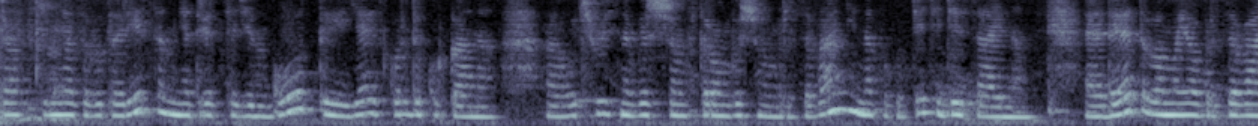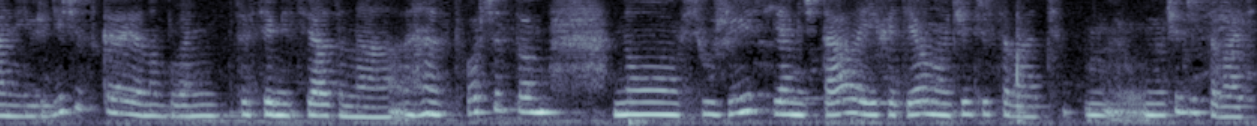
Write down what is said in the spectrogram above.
Здравствуйте, меня зовут Лариса, мне 31 год, и я из города Кургана. Э, учусь на высшем, втором высшем образовании на факультете дизайна. Э, до этого мое образование юридическое, оно было совсем не связано с творчеством, но всю жизнь я мечтала и хотела научить рисовать. Научить рисовать.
